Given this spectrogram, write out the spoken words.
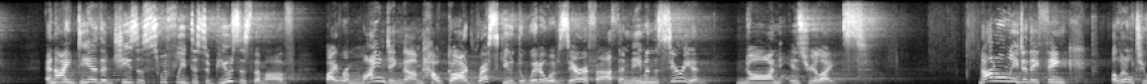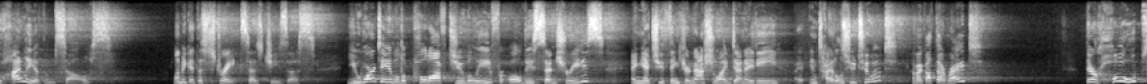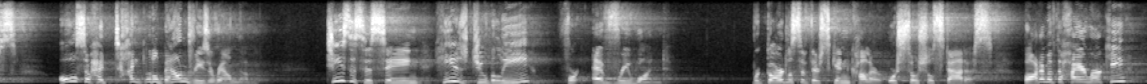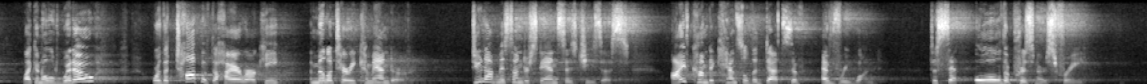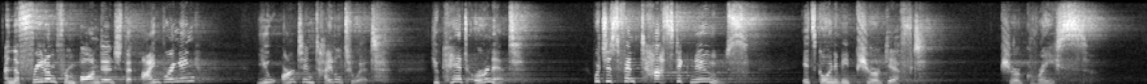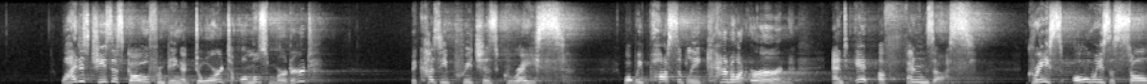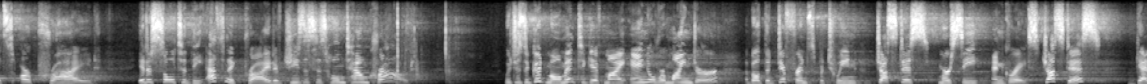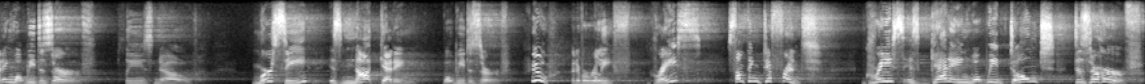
an idea that Jesus swiftly disabuses them of by reminding them how God rescued the widow of Zarephath and Naaman the Syrian, non Israelites. Not only do they think a little too highly of themselves, let me get this straight, says Jesus. You weren't able to pull off Jubilee for all these centuries, and yet you think your national identity uh, entitles you to it? Have I got that right? Their hopes also had tight little boundaries around them. Jesus is saying he is Jubilee for everyone, regardless of their skin color or social status. Bottom of the hierarchy, like an old widow, or the top of the hierarchy, a military commander. Do not misunderstand, says Jesus. I've come to cancel the debts of everyone, to set all the prisoners free. And the freedom from bondage that I'm bringing, you aren't entitled to it. You can't earn it, which is fantastic news. It's going to be pure gift, pure grace. Why does Jesus go from being adored to almost murdered? Because he preaches grace, what we possibly cannot earn, and it offends us. Grace always assaults our pride. It assaulted the ethnic pride of Jesus' hometown crowd, which is a good moment to give my annual reminder about the difference between justice, mercy, and grace. Justice, getting what we deserve. Please no. Mercy is not getting what we deserve. Phew, bit of a relief. Grace, something different. Grace is getting what we don't deserve.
